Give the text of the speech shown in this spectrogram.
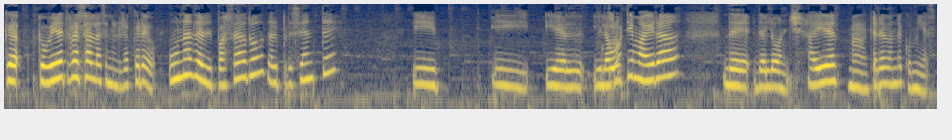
que, que hubiera tres salas en el recreo. Una del pasado, del presente y, y, y, el, y la última era de, de lunch. Ahí es- Ah, era donde comías.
